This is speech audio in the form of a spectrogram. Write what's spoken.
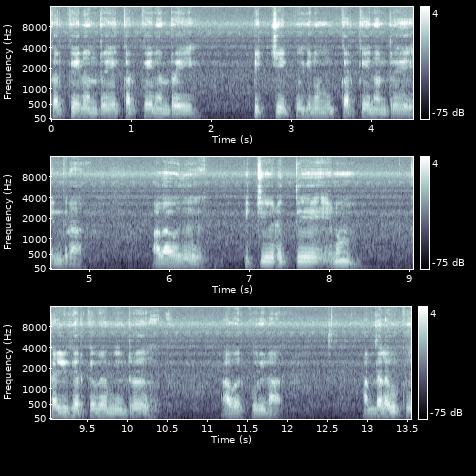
கற்கை நன்றே கற்கை நன்றே பிச்சை புகினும் கற்கை நன்றே என்கிறார். அதாவது பிச்சை எடுத்தேனும் கல்வி கற்க வேண்டும் என்று அவர் கூறினார். அந்தளவுக்கு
